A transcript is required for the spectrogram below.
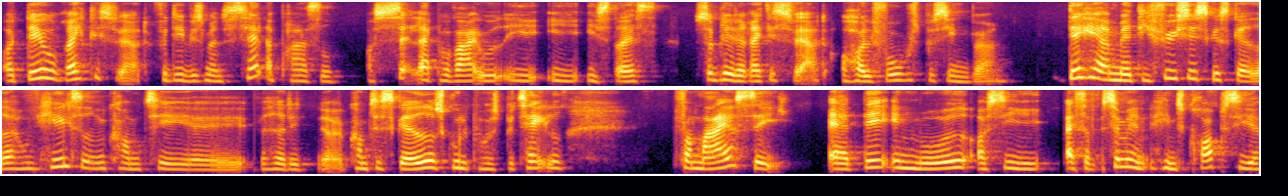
Og det er jo rigtig svært, fordi hvis man selv er presset, og selv er på vej ud i, i, i stress, så bliver det rigtig svært at holde fokus på sine børn. Det her med de fysiske skader, hun hele tiden kom til, øh, hvad hedder det, øh, kom til skade og skulle på hospitalet, for mig at se, er det en måde at sige, altså simpelthen hendes krop siger,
